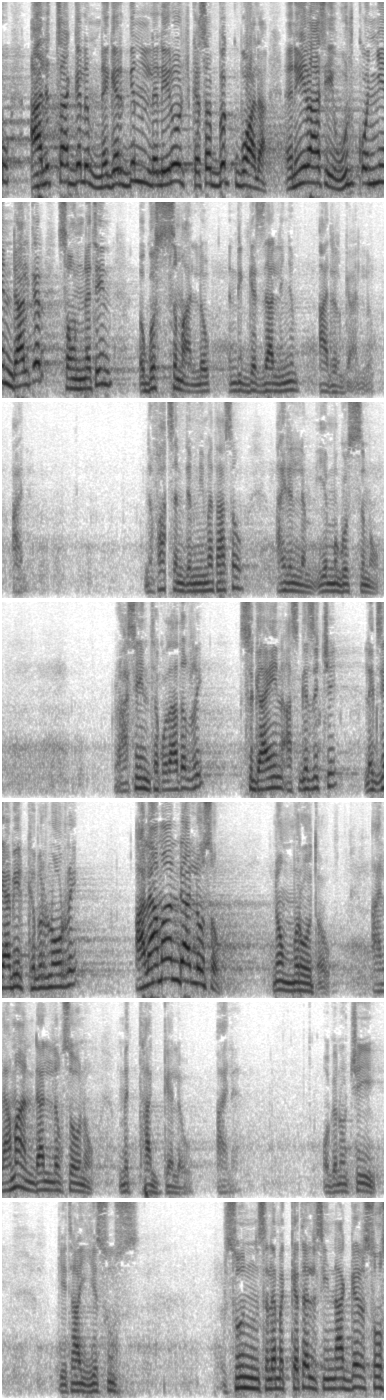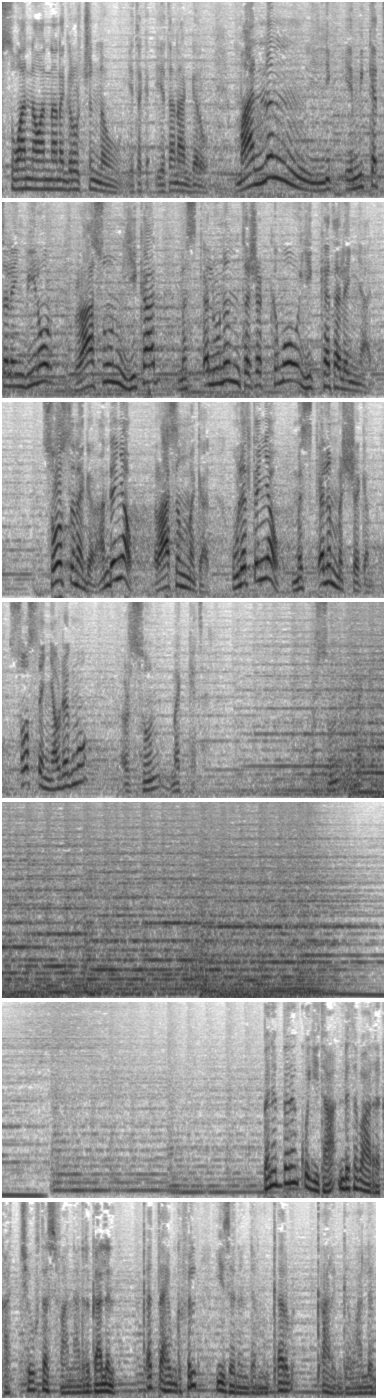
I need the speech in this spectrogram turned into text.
አልታገልም። ነገር ግን ለሌሎች ከሰበክ በኋላ እኔ ራሴ ውድቆኜ እንዳልቀር ሰውነቴን እጎስማለሁ እንዲገዛልኝም አደርጋለሁ አለ። ነፋስ እንደሚመታ ሰው አይደለም የምጎስመው ራሴን ተቆጣጠሬ ስጋዬን አስገዝቼ ለእግዚአብሔር ክብር ኖሬ ዓላማ እንዳለው ሰው ነው ምሮጠው። ዓላማ እንዳለው ሰው ነው ምታገለው አለ። ወገኖቼ ጌታ ኢየሱስ እርሱን ስለ መከተል ሲናገር ሶስት ዋና ዋና ነገሮችን ነው የተናገረው። ማንም የሚከተለኝ ቢኖር ራሱን ይካድ መስቀሉንም ተሸክሞ ይከተለኛል። ሶስት ነገር። አንደኛው ራስን መካድ ሁለተኛው መስቀልን መሸከም ሶስተኛው ደግሞ እርሱን መከተል። እርሱን በነበረን ቆይታ እንደተባረካችሁ ተስፋ እናደርጋለን። ቀጣዩን ክፍል ይዘን እንደምንቀርብ ቃል እንገባለን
